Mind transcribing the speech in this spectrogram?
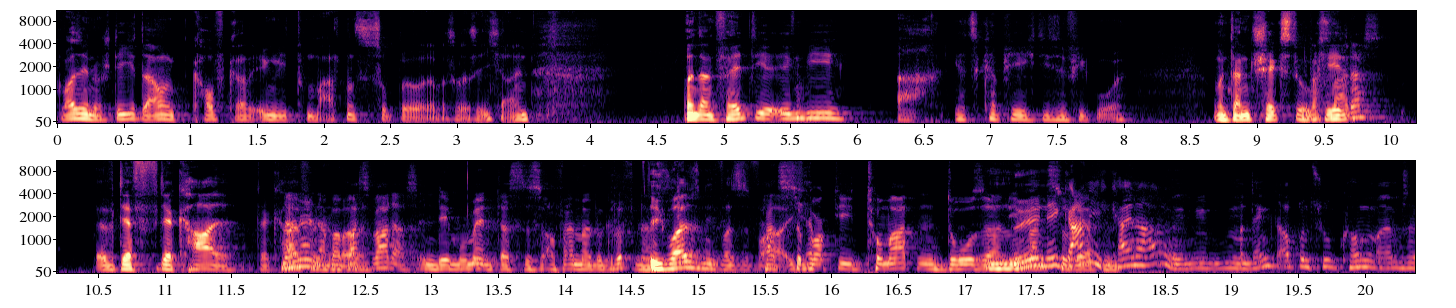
Weiß ich noch, stehe ich da und kaufe gerade irgendwie Tomatensuppe oder was weiß ich ein. Und dann fällt dir irgendwie, ach, jetzt kapiere ich diese Figur. Und dann checkst du, okay. Was war das? Äh, der, der Karl. Der Karl nein, nein, aber was war das in dem Moment, dass du es auf einmal begriffen hast? Ich weiß es nicht, was es war. Hast du ich Bock, die Tomatendose an die Wand nee, zu gar werfen? nicht, keine Ahnung. Man denkt ab und zu, kommen einem so...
